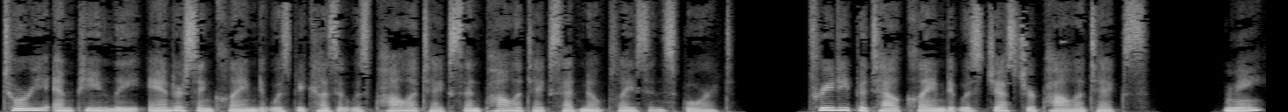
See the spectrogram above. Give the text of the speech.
Tory MP Lee Anderson claimed it was because it was politics and politics had no place in sport. Priti Patel claimed it was gesture politics. Me?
